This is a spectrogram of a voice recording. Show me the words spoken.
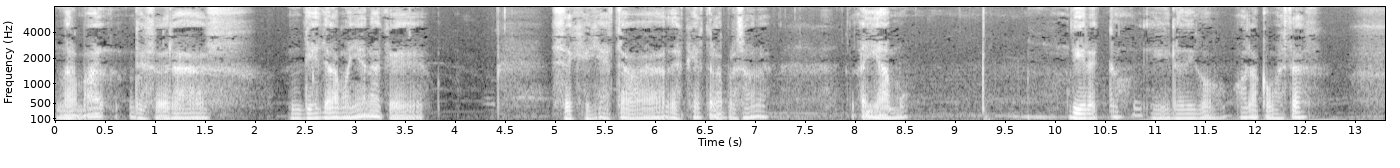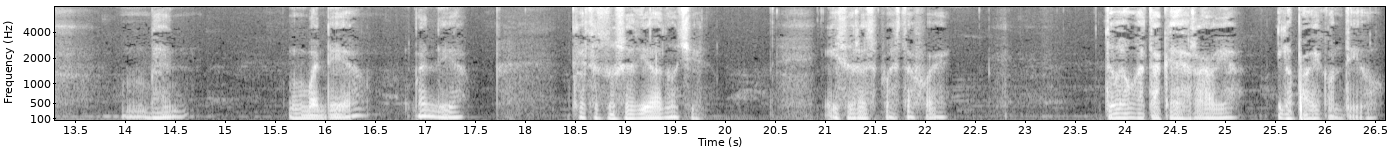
normal, desde las 10 de la mañana que sé que ya estaba despierta la persona, la llamo directo y le digo, hola, ¿cómo estás? Ven, un buen día, buen día. ¿Qué te sucedió anoche? Y su respuesta fue, tuve un ataque de rabia y lo pagué contigo.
